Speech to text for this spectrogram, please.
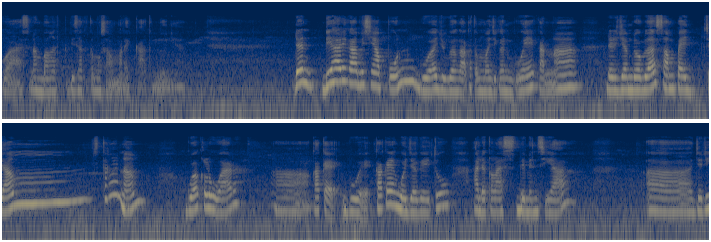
gue senang banget bisa ketemu sama mereka tentunya. Dan di hari Kamisnya pun gue juga nggak ketemu majikan gue karena dari jam 12 sampai jam setengah 6 gue keluar uh, kakek gue kakek yang gue jaga itu ada kelas demensia. Uh, jadi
